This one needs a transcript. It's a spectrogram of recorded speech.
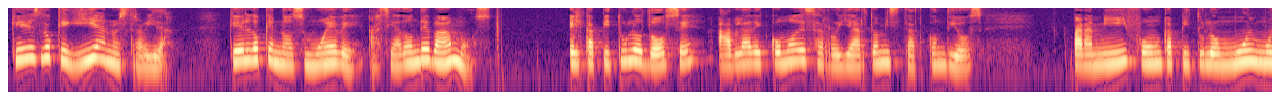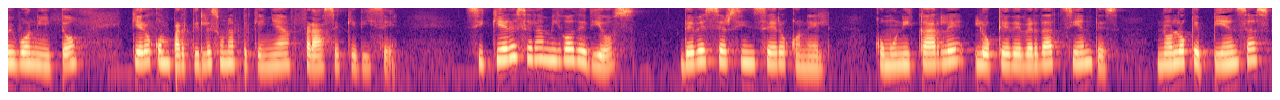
qué es lo que guía nuestra vida. ¿Qué es lo que nos mueve? ¿Hacia dónde vamos? El capítulo 12 habla de cómo desarrollar tu amistad con Dios. Para mí fue un capítulo muy, muy bonito. Quiero compartirles una pequeña frase que dice, si quieres ser amigo de Dios, debes ser sincero con Él, comunicarle lo que de verdad sientes, no lo que piensas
